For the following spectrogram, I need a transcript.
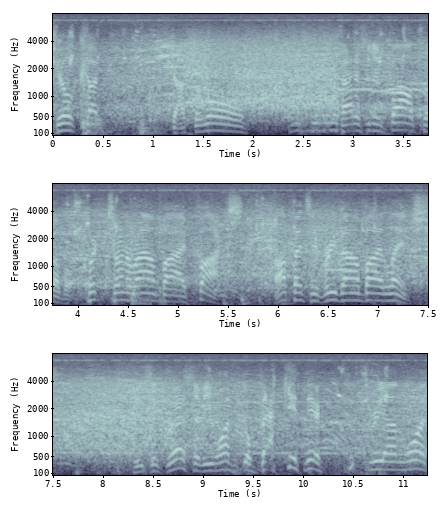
Chilcutt got the roll. Patterson in foul trouble. Quick turnaround by Fox. Offensive rebound by Lynch. He's aggressive. He wants to go back in there. Three on one.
